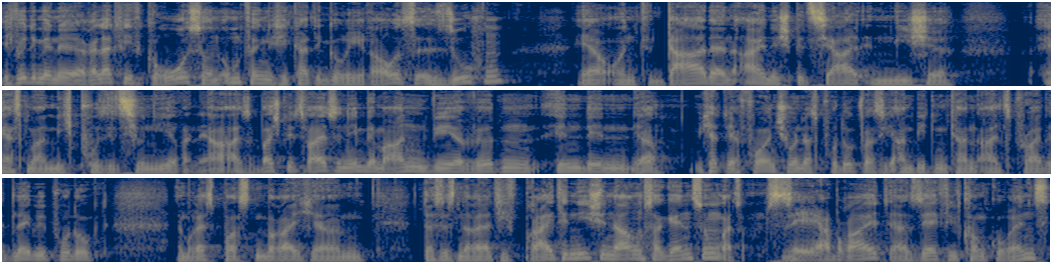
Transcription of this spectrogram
Ich würde mir eine relativ große und umfängliche Kategorie raussuchen ja, und da dann eine Spezialnische erstmal mich positionieren. Ja. Also beispielsweise nehmen wir mal an, wir würden in den, ja, ich hatte ja vorhin schon das Produkt, was ich anbieten kann als Private Label Produkt im Restpostenbereich. Ähm, das ist eine relativ breite Nische Nahrungsergänzung, also sehr breit, ja, sehr viel Konkurrenz.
